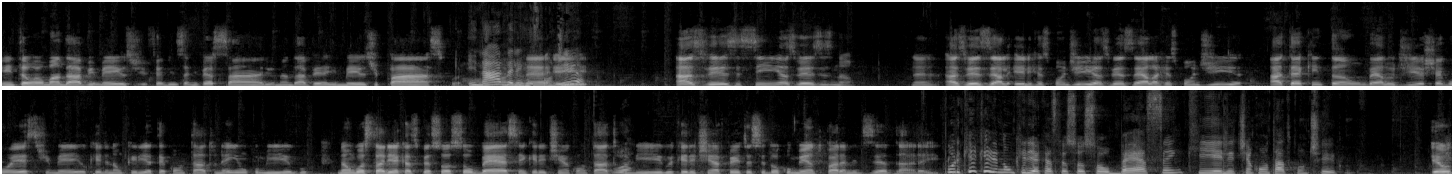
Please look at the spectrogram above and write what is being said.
Então eu mandava e-mails de feliz aniversário, mandava e-mails de Páscoa. E nada ele né? respondia? E, às vezes sim, às vezes não. Né? Às vezes ele respondia, às vezes ela respondia, até que então, um belo dia, chegou este e-mail que ele não queria ter contato nenhum comigo, não gostaria que as pessoas soubessem que ele tinha contato Ué? comigo e que ele tinha feito esse documento para me dizer dar aí. Por que, que ele não queria que as pessoas soubessem que ele tinha contato contigo? Eu,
